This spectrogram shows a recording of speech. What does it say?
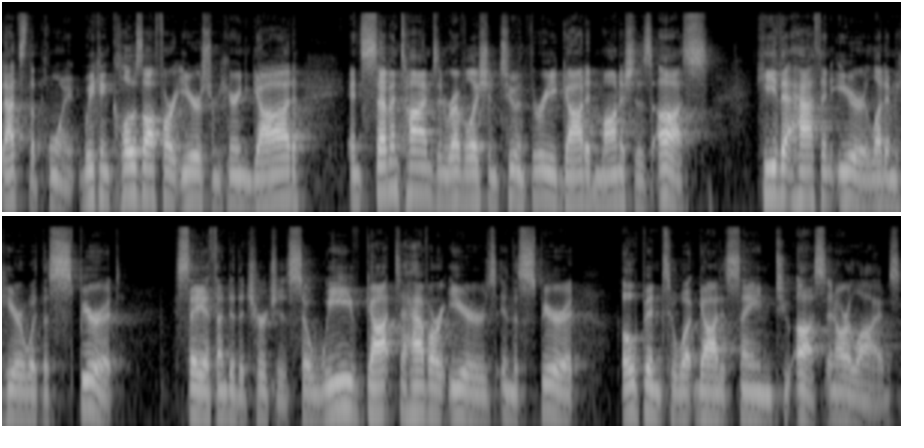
that's the point. We can close off our ears from hearing God. And seven times in Revelation 2 and 3, God admonishes us He that hath an ear, let him hear what the Spirit saith unto the churches. So we've got to have our ears in the Spirit open to what God is saying to us in our lives.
